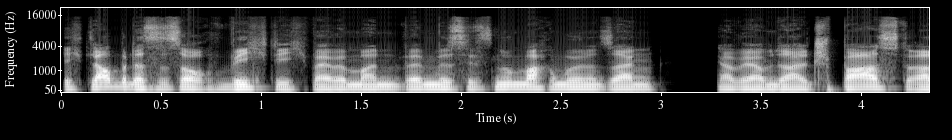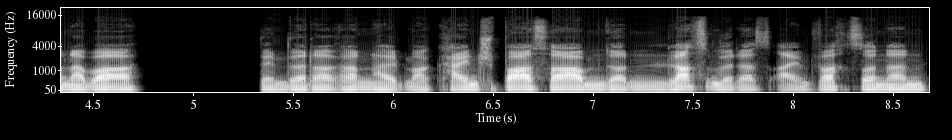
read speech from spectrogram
ich glaube, das ist auch wichtig, weil wenn man, wenn wir es jetzt nur machen würden und sagen, ja, wir haben da halt Spaß dran, aber wenn wir daran halt mal keinen Spaß haben, dann lassen wir das einfach, sondern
